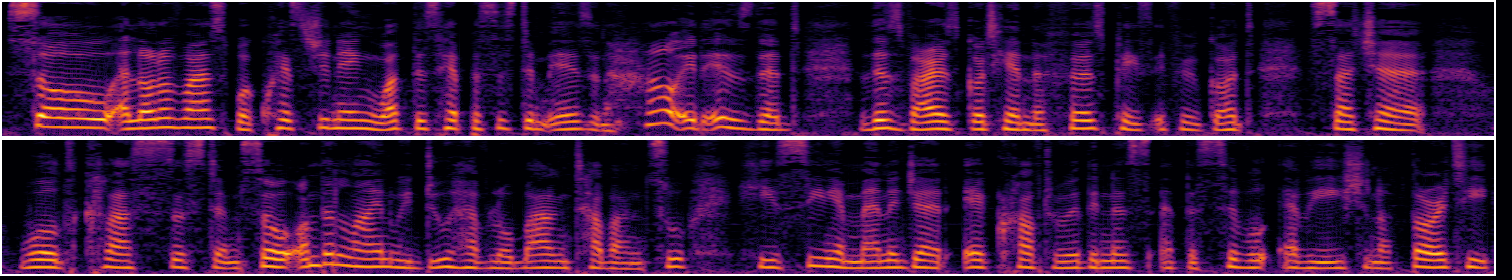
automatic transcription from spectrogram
So a lot of us were questioning what this HEPA system is and how it is that this virus got here in the first place if we've got such a world class system. So on the line, we do have Lobang Thabantso. He's senior manager at aircraft worthiness at the Civil Aviation Authority.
